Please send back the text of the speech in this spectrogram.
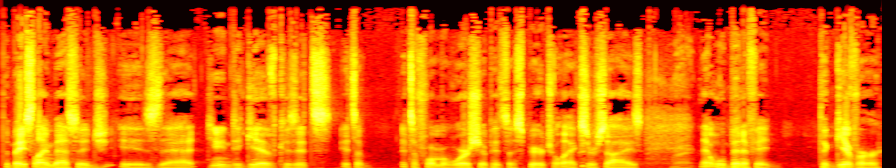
the baseline message is that you need to give because it's it's a it's a form of worship. It's a spiritual exercise Right. that will benefit the giver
